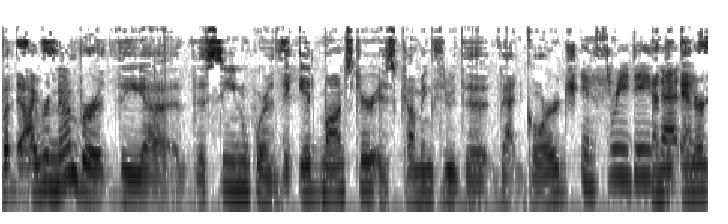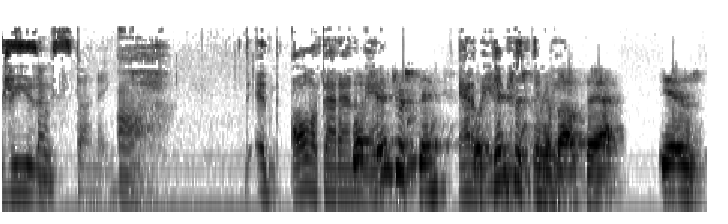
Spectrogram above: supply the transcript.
but I remember the uh, the scene where the id monster is coming through the that gorge, In 3D, And the that is energy so and- stunning. and all of that animation. What's interesting, what's animation is interesting about that is,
